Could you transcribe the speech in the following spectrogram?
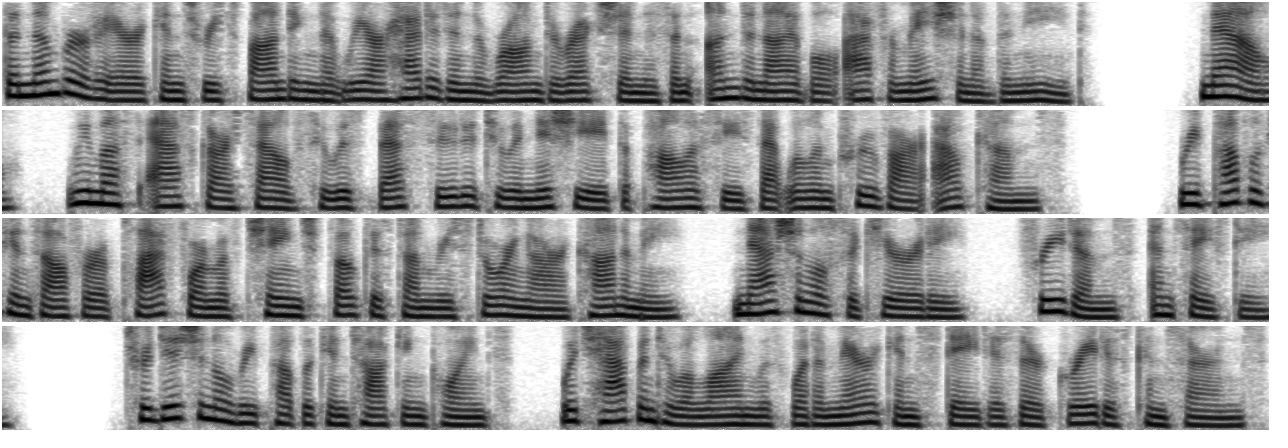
The number of Americans responding that we are headed in the wrong direction is an undeniable affirmation of the need. Now, we must ask ourselves who is best suited to initiate the policies that will improve our outcomes. Republicans offer a platform of change focused on restoring our economy, national security, freedoms, and safety. Traditional Republican talking points, which happen to align with what Americans state as their greatest concerns.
